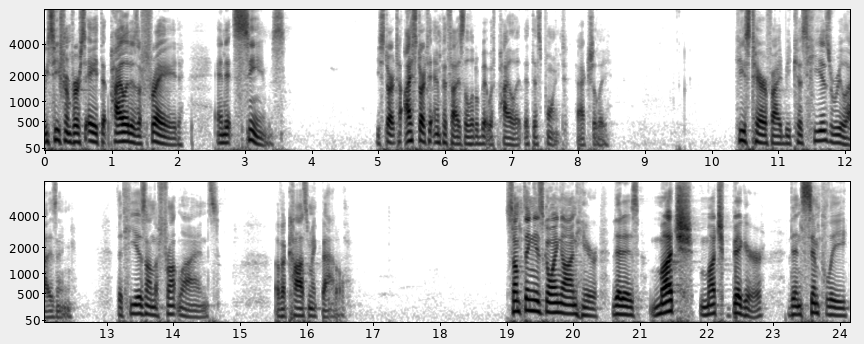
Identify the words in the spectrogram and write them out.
We see from verse 8 that Pilate is afraid, and it seems. You start to, I start to empathize a little bit with Pilate at this point, actually. He's terrified because he is realizing that he is on the front lines of a cosmic battle. Something is going on here that is much, much bigger than simply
